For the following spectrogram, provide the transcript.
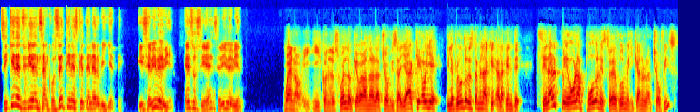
si quieres vivir en San José, tienes que tener billete y se vive bien, eso sí, ¿eh? se vive bien. Bueno, y, con el sueldo que va a ganar la Chofis allá, que, oye, y le pregunto eso también a la, gente, ¿será el peor apodo en la historia del fútbol mexicano la Chofis?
